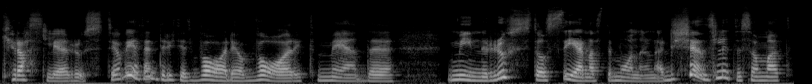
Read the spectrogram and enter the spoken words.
krassliga röst, jag vet inte riktigt vad det har varit med eh, min röst de senaste månaderna. Det känns lite som att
